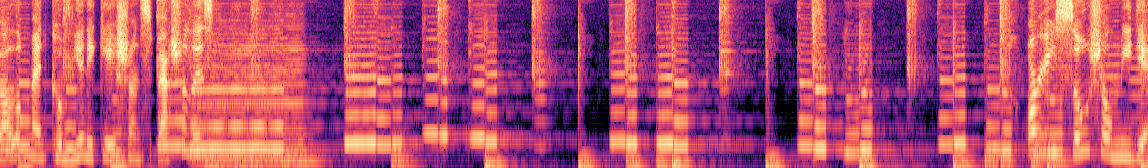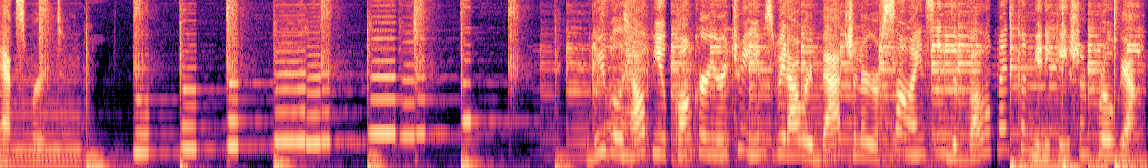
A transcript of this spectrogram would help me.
Development communication specialist? Or a social media expert? We will help you conquer your dreams with our Bachelor of Science in Development Communication program.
